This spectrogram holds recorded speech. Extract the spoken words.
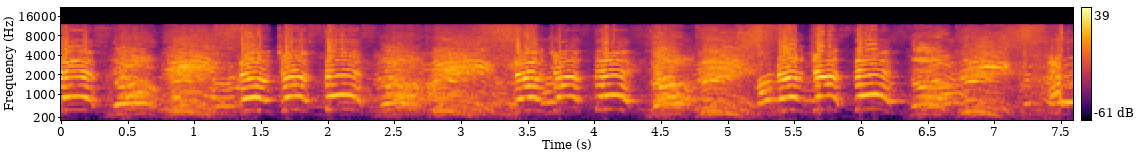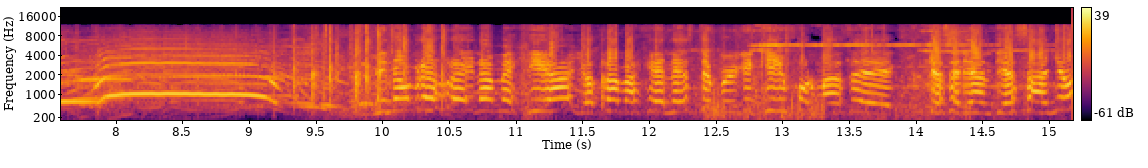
Justice. No peace. No justice. No peace. Serían 10 años.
